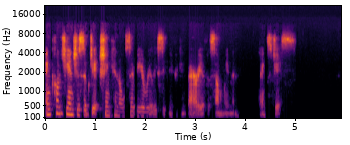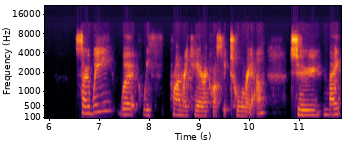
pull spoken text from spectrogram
And conscientious objection can also be a really significant barrier for some women. Thanks, Jess. So we work with primary care across Victoria to make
